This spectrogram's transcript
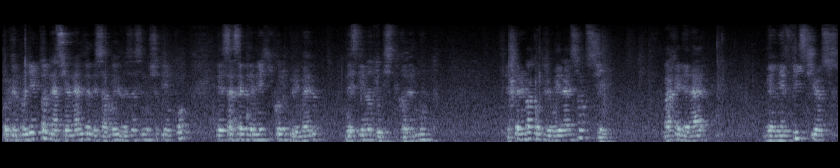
Porque el proyecto nacional de desarrollo desde hace mucho tiempo es hacer de México el primer destino turístico del mundo. ¿El tren va a contribuir a eso? Sí. ¿Va a generar beneficios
